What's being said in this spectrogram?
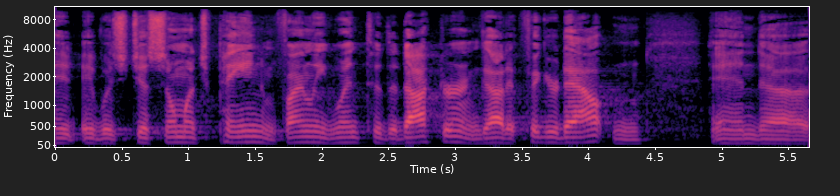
it, it, was just so much pain, and finally went to the doctor and got it figured out, and and uh,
